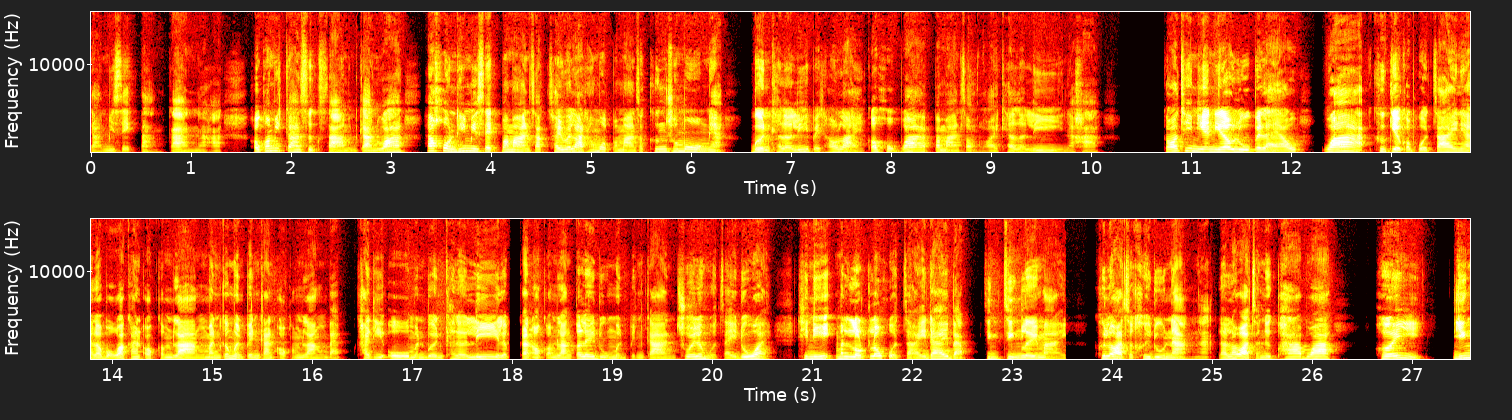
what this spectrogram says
การมีเซ็กต่างกันนะคะเขาก็มีการศึกษาเหมือนกันว่า ถ้าคนที่มีเซ็กส์ประมาณสักใช้เวลาทั้งหมดประมาณสักครึ่งชั่วโมงเนี่ยเบิร์นแคลอรี่ไปเท่าไหร่ก็พบว่าประมาณ 200 แคลอรี่นะคะ ก็ทีนี้อันนี้เรารู้ไปแล้วว่าคือเกี่ยวกับหัวใจเนี่ยเราบอกว่าการออกกำลังมันก็เหมือนเป็นการออกกำลังแบบคาร์ดีโอมันเบิร์นแคลอรี่แล้วการออกกำลังก็เลยดูเหมือนเป็นการช่วยเรื่องหัวใจด้วย ทีนี้มันลดโรคหัวใจได้แบบจริง ๆ เลยไหมคือเราอาจจะเคยดูหนังอะแล้วเราอาจจะนึกภาพว่า เฮ้ย ยิ่ง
